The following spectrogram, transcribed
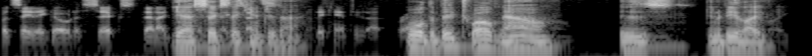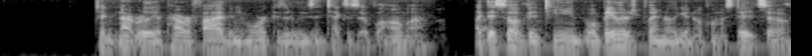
But say they go to six, then I Yeah, six, they can't do that. They can't do that. Right? Well, the Big 12 now is going to be like not really a Power Five anymore because they're losing Texas, Oklahoma. Like they still have good teams. Well, Baylor's playing really good in Oklahoma State, so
